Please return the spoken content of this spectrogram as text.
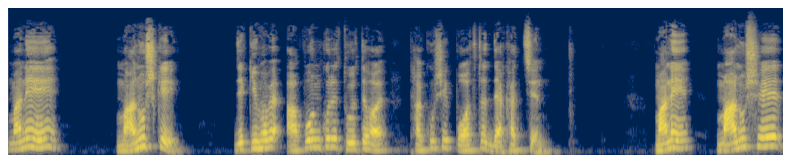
মানে মানুষকে যে কীভাবে আপন করে তুলতে হয়, ঠাকুর সেই পথটা দেখাচ্ছেন। মানে মানুষের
